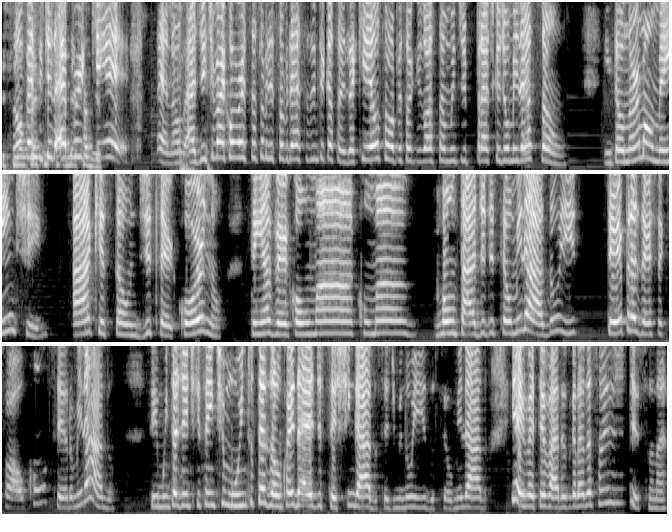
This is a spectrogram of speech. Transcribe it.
Isso Não, faz sentido. É porque. É, não, a gente vai conversar sobre, sobre essas implicações. É que eu sou uma pessoa que gosta muito de prática de humilhação. Então, normalmente, a questão de ser corno tem a ver com uma, com uma vontade de ser humilhado e ter prazer sexual com ser humilhado. Tem muita gente que sente muito tesão com a ideia de ser xingado, ser diminuído, ser humilhado. E aí vai ter várias gradações disso, né?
